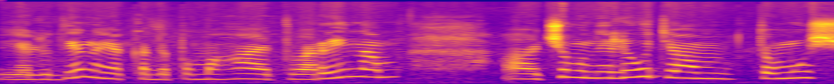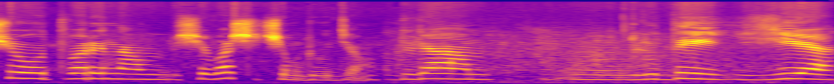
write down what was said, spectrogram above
Я людина, яка допомагає тваринам. Чому не людям? Тому що тваринам ще важче, ніж людям. Для людей є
